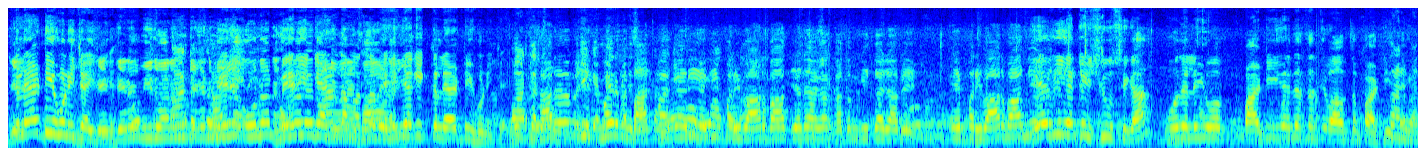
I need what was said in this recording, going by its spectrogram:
ਜੇ- ਕਲੈਰਿਟੀ ਹੋਣੀ ਚਾਹੀਦੀ ਹੈ ਜਿਹੜੇ ਉਮੀਦਵਾਰਾਂ ਨੂੰ ਟਿਕਟ ਮਿਲੀ ਮੇਰੀ ਉਹਨਾਂ ਨੇ ਮੇਰੀ ਨੇ ਕਹਿਣ ਦਾ ਤੁਹਾਡੇ ਮਤਲਬ ਇਹ ਹੈ ਕਿ ਕਲੈਰਿਟੀ ਹੋਣੀ ਚਾਹੀਦੀ ਹੈ ਸਰ ਠੀਕ ਹੈ ਮਿਹਰਬਾਨੀ। ਭਾਜਪਾ ਕਹਿ ਰਹੀ ਹੈ ਕਿ ਪਰਿਵਾਰਵਾਦ ਜਿਹੜਾ ਹੈਗਾ ਖਤਮ ਕੀਤਾ ਜਾਵੇ। ਇਹ ਪਰਿਵਾਰਵਾਦ ਨਹੀਂ ਇਹ ਵੀ ਇੱਕ ਇਸ਼ੂ ਸੀਗਾ ਉਹਦੇ ਲਈ ਉਹ ਪਾਰਟੀ ਇਹਦੇ ਤੇ ਜਵਾਬ ਤਾਂ ਪਾਰਟੀ ਦਾ ਹੈ।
